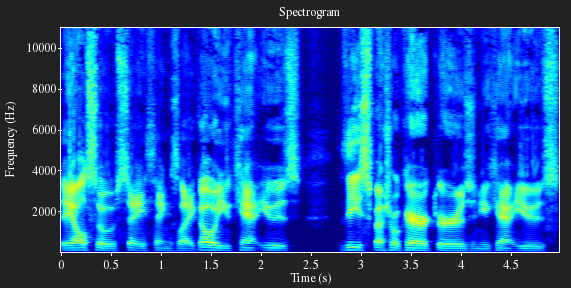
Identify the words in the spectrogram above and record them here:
They also say things like, "Oh, you can't use these special characters and you can't use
